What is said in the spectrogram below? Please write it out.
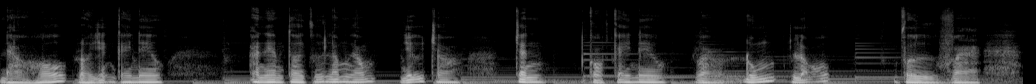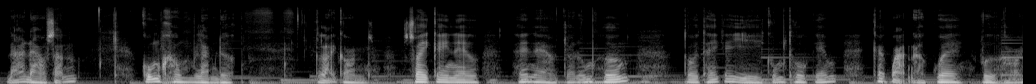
đào hố rồi dựng cây nêu. Anh em tôi cứ lóng ngóng, giữ cho chân cột cây nêu vào đúng lỗ vừ và đã đào sẵn. Cũng không làm được. Lại còn xoay cây nêu thế nào cho đúng hướng. Tôi thấy cái gì cũng thua kém các bạn ở quê vừa hỏi.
